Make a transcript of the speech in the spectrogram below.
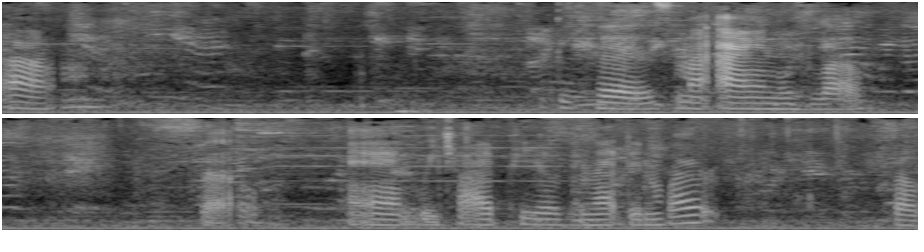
Um, because my iron is low. So, and we tried pills and that didn't work. So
